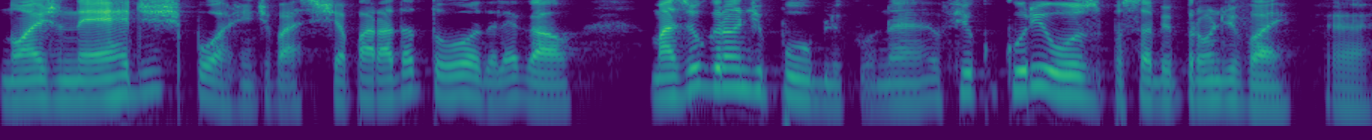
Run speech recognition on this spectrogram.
Nós nerds, pô, a gente vai assistir a parada toda, legal. Mas o grande público, né? Eu fico curioso pra saber pra onde vai É.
